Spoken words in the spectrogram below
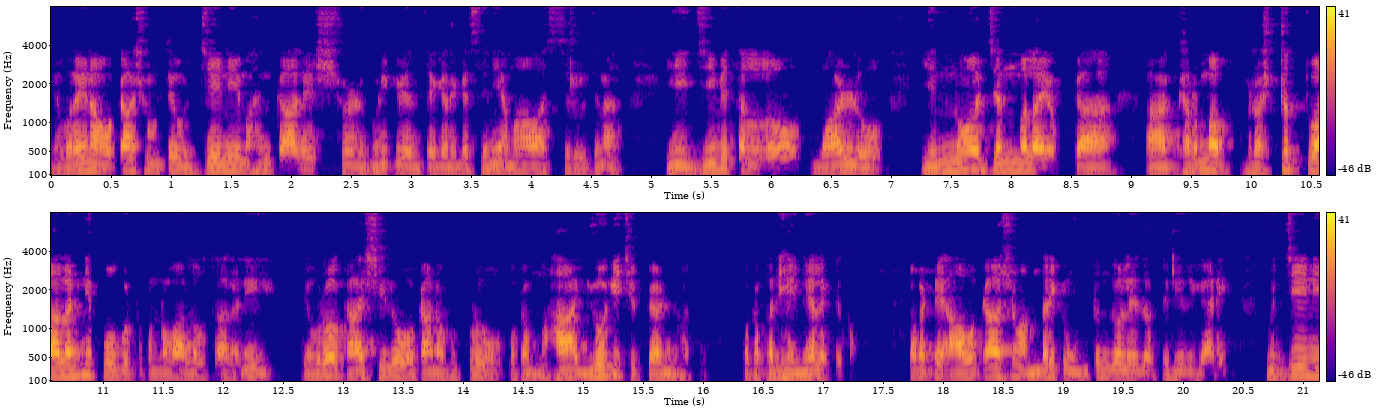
ఎవరైనా అవకాశం ఉంటే ఉజ్జయిని మహంకాళేశ్వరుడు గుడికి వెళ్తే కనుక శని అమావాస్య రోజున ఈ జీవితంలో వాళ్ళు ఎన్నో జన్మల యొక్క ఆ కర్మ భ్రష్టత్వాలన్నీ పోగొట్టుకున్న వాళ్ళు అవుతారని ఎవరో కాశీలో ఒకనొకప్పుడు ఒక మహాయోగి చెప్పాడు నాకు ఒక పదిహేనేళ్ళ క్రితం. కాబట్టి ఆ అవకాశం అందరికీ ఉంటుందో లేదో తెలియదు కానీ ఉజ్జయిని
